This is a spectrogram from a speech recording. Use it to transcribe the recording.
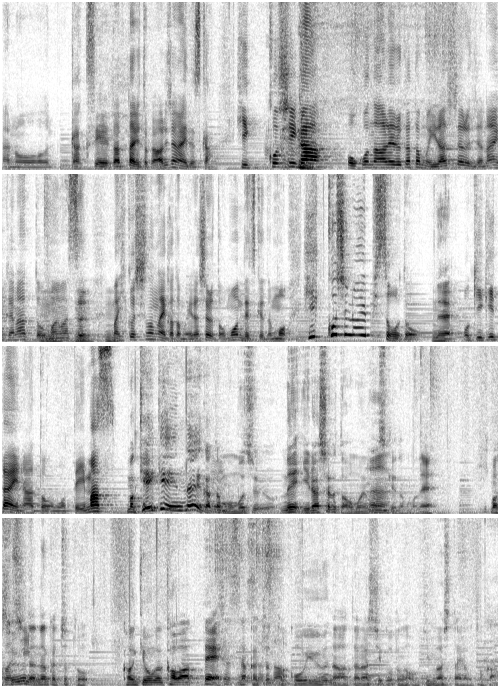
あの学生だったりとかあるじゃないですか。引っ越しが行われる方もいらっしゃるんじゃないかなと思います、うんうんうんまあ、引っ越しさない方もいらっしゃると思うんですけども引っ越しのエピソードをね。お聞きたいなと思っています。まあ経験ない方ももちろんね、いらっしゃるとは思いますけどもね、まあ、そういうふうななんかちょっと環境が変わってなんかちょっとこういうふうな新しいことが起きましたよとか、は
